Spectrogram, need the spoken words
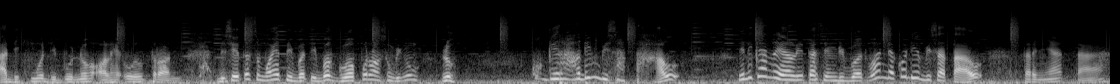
adikmu dibunuh oleh Ultron. Di situ semuanya tiba-tiba gue pun langsung bingung loh kok Geraldine bisa tahu? Ini kan realitas yang dibuat Wanda kok dia bisa tahu? Ternyata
